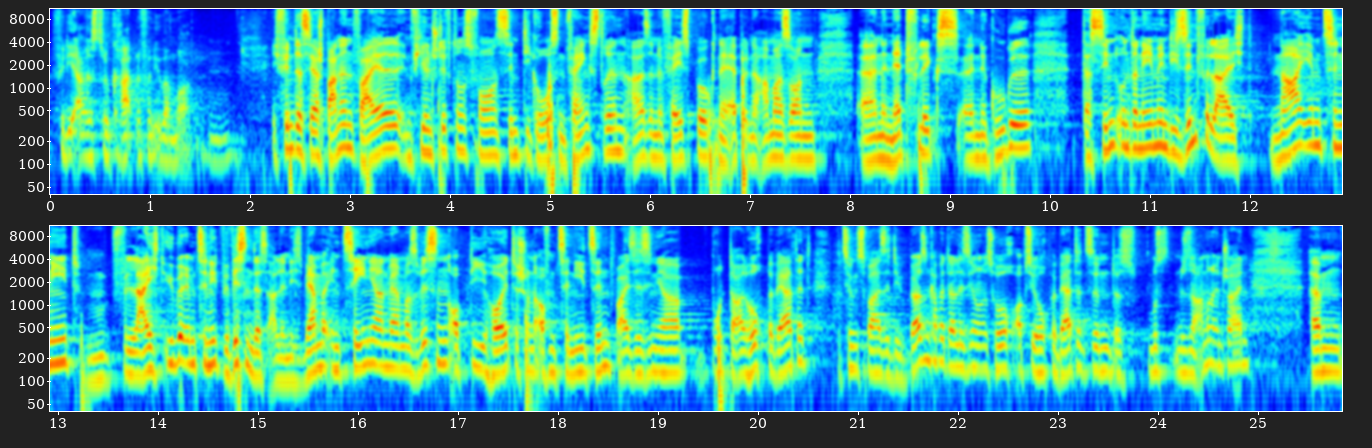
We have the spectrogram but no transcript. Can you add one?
für die Aristokraten von übermorgen. Ich finde das sehr spannend, weil in vielen Stiftungsfonds sind die großen Fangs drin, also eine Facebook, eine Apple, eine Amazon, äh, eine Netflix, äh, eine Google. Das sind Unternehmen, die sind vielleicht nahe im Zenit, vielleicht über im Zenit. Wir wissen das alle nicht. Werden wir in zehn Jahren werden wir es wissen, ob die heute schon auf dem Zenit sind, weil sie sind ja brutal hoch bewertet, beziehungsweise die Börsenkapitalisierung ist hoch. Ob sie hoch bewertet sind, das muss, müssen andere entscheiden. Ähm,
